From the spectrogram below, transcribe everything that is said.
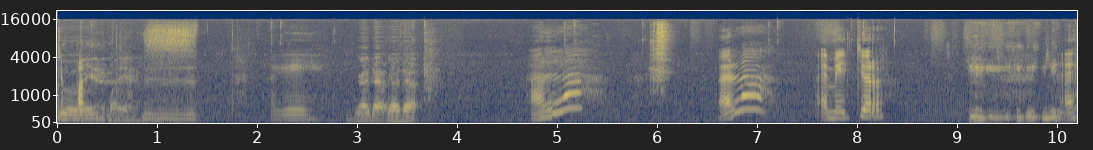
Cepat. Oke. Gak ada. Gak ada. Alah. Alah. Amateur. Eh,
